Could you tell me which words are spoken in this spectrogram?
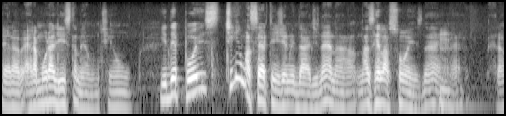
Era, era moralista mesmo, tinha um... E depois tinha uma certa ingenuidade, né, na- nas relações, né? Uhum. É, Era,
